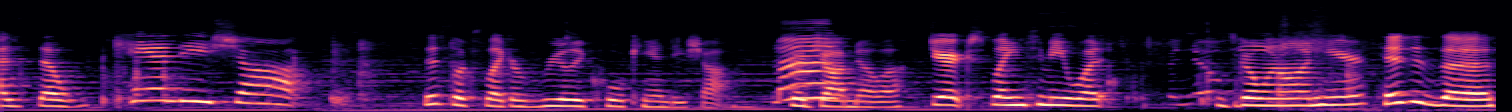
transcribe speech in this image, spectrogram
Has the candy shop. This looks like a really cool candy shop. Good job, Noah. Jared, explain to me what is going on here. His is the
